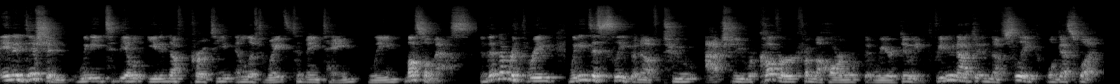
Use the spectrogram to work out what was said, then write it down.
In addition, we need to be able to eat enough protein and lift weights to maintain lean muscle mass. And then number three, we need to sleep enough to actually recover from the hard work that we are doing. If we do not get enough sleep, well, guess what?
